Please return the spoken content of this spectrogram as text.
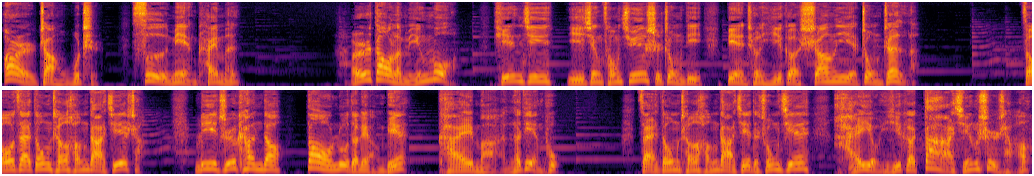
二丈五尺，四面开门。而到了明末，天津已经从军事重地变成一个商业重镇了。走在东城横大街上，李直看到道路的两边开满了店铺，在东城横大街的中间还有一个大型市场，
